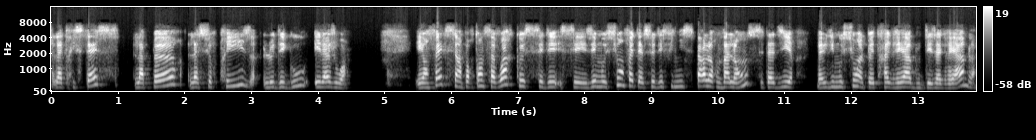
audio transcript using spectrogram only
la tristesse, la peur, la surprise, le dégoût et la joie. Et en fait, c'est important de savoir que ces, ces émotions, en fait, elles se définissent par leur valence, c'est-à-dire une émotion, elle peut être agréable ou désagréable,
